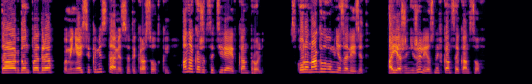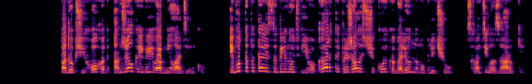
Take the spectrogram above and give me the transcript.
«Так, Дон Педро, поменяйся-ка местами с этой красоткой. Она, кажется, теряет контроль. Скоро на голову мне залезет, а я же не железный, в конце концов». Под общий хохот Анжелка игриво обняла Димку и, будто пытаясь заглянуть в его карты, прижалась щекой к оголенному плечу, схватила за руки.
